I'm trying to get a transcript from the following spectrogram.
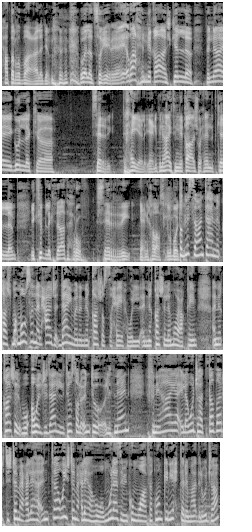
حاط الرضاعة على جنب. ولد صغير يعني. راح النقاش كله. في النهاية يقول لك آه، سري. تخيل. يعني في نهاية النقاش وإحنا نتكلم يكتب لك ثلاث حروف. سري. يعني خلاص قلب وجهك. طب لسه ما انتهى النقاش. ما ما وصلنا لحاجة. دائما النقاش الصحيح والنقاش اللي مو عقيم النقاش ال- أو الجدال اللي توصلوا أنتوا الاثنين في النهاية إلى وجهة نظر تجتمع عليها أنت ويجتمع عليها هو. مو لازم يكون موافق ممكن يحترم هذه الوجهة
